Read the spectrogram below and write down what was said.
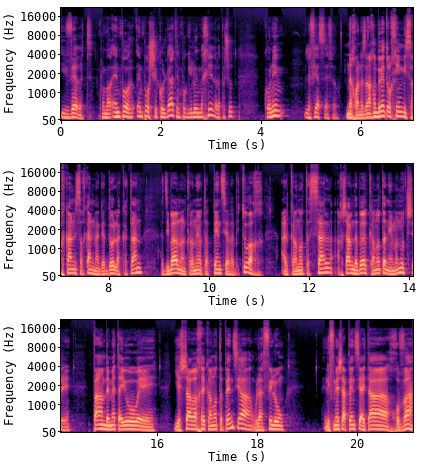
עיוורת. כלומר, אין פה, אין פה שיקול דעת, אין פה גילוי מחיר, אלא פשוט קונים לפי הספר. נכון, אז אנחנו באמת הולכים משחקן לשחקן, מהגדול לקטן. אז דיברנו על קרנות הפנסיה והביטוח, על קרנות הסל, עכשיו נדבר על קרנות הנאמנות, שפעם באמת היו אה, ישר אחרי קרנות הפנסיה, אולי אפילו לפני שהפנסיה הייתה חובה,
